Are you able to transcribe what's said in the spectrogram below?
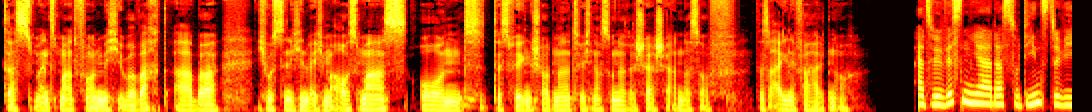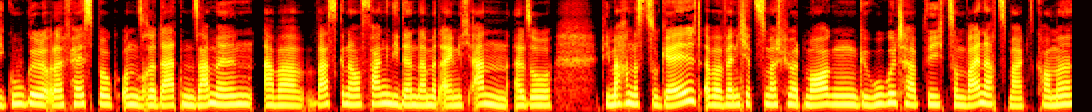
dass mein Smartphone mich überwacht, aber ich wusste nicht in welchem Ausmaß und deswegen schaut man natürlich nach so einer Recherche anders auf das eigene Verhalten auch. Also wir wissen ja, dass so Dienste wie Google oder Facebook unsere Daten sammeln, aber was genau fangen die dann damit eigentlich an? Also die machen das zu Geld, aber wenn ich jetzt zum Beispiel heute Morgen gegoogelt habe, wie ich zum Weihnachtsmarkt komme,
